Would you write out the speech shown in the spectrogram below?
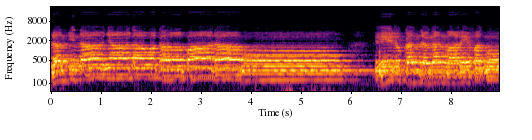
dan indahnya tawakal padamu. Hidupkan dengan marifatmu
